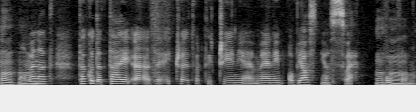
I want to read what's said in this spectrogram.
mm -hmm. moment. Tako da taj, e, taj četvrti čin je meni objasnio sve, mm -hmm. bukvalno.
